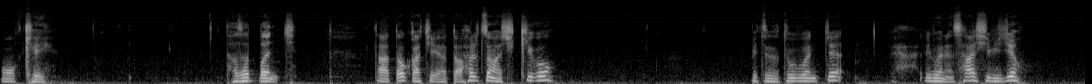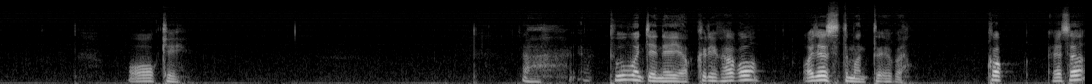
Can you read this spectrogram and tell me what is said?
오케이. 다섯 번째. 다 똑같이 또 활성화 시키고 밑에서 두 번째. 이번엔 40이죠? 오케이. 자 두 번째 내역 클릭하고 어저스트먼트 이거 콕 해서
